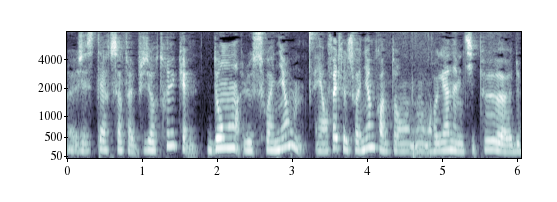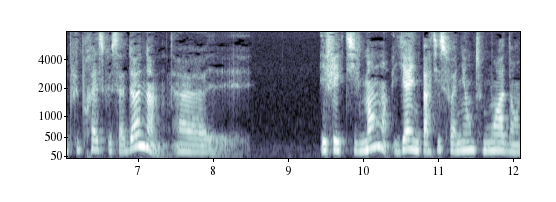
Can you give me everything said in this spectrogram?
Euh, j'espère tout ça, enfin plusieurs trucs, dont le soignant. Et en fait, le soignant, quand on, regarde un petit peu euh, de plus près ce que ça donne, euh, effectivement, il y a une partie soignante, moi, dans,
